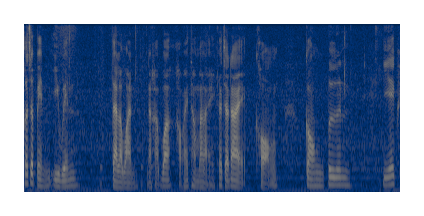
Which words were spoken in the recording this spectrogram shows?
ก็จะเป็นอีเวนต์แต่ละวันนะครับ ว่าเขาให้ทำอะไรก็จะได้ของกองปืน EXP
